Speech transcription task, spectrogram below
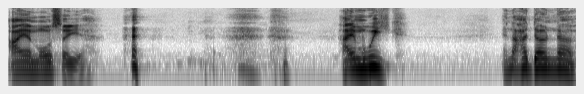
I am also here. I am weak and I don't know.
